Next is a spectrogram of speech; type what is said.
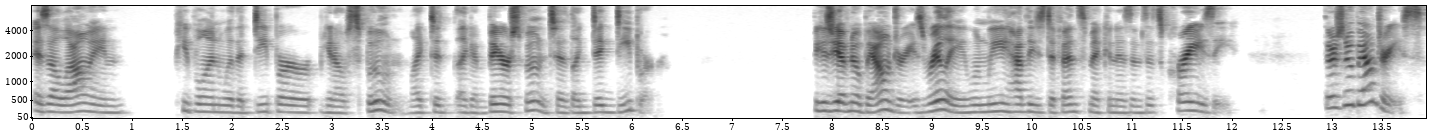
is allowing people in with a deeper, you know, spoon, like to like a bigger spoon to like dig deeper. Because you have no boundaries. Really, when we have these defense mechanisms, it's crazy. There's no boundaries.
